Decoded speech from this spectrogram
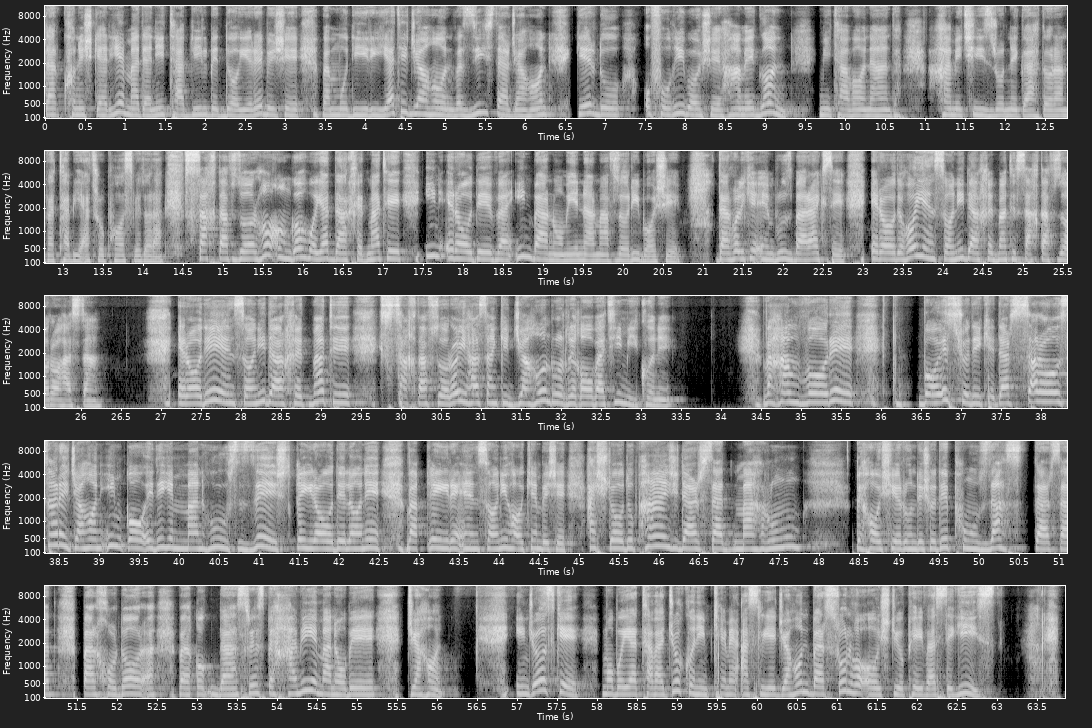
در کنشگری مدنی تبدیل به دایره بشه و مدیریت جهان و زیست در جهان گرد و افقی باشه. همگان می‌توانند همه چیز رو نگه دارن و طبیعت رو پاس بدارن. سخت افزارها آنگاه باید در خدمت این اراده و این برنامه نرم افزاری باشه. در حالی که امروز برعکس اراده های انسانی در خدمت سخت افزارها هستند. اراده انسانی در خدمت سخت افزارهایی هستن که جهان رو رقابتی می‌کنه و همواره باعث شده که در سراسر جهان این قاعده منحوس زشت غیرعادلانه و غیر انسانی حاکم بشه. 85 درصد محروم به حاشیه رونده شده 15 درصد برخوردار و دسترس به همه منابع جهان. اینجاست که ما باید توجه کنیم تم اصلی جهان بر صلح و آشتی و پیوستگی است.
